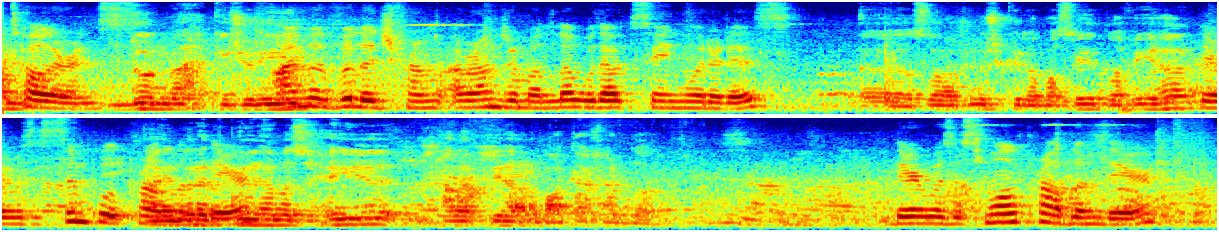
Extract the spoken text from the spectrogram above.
الله tolerance. بدون ما احكي I'm شريك a village from around Ramallah without saying what it is. آه، صارت مشكله بسيطه فيها There was a simple هاي problem البلد كلها there. مسيحيه حرق فيها 14 دار There was a small problem there, مش اكيد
